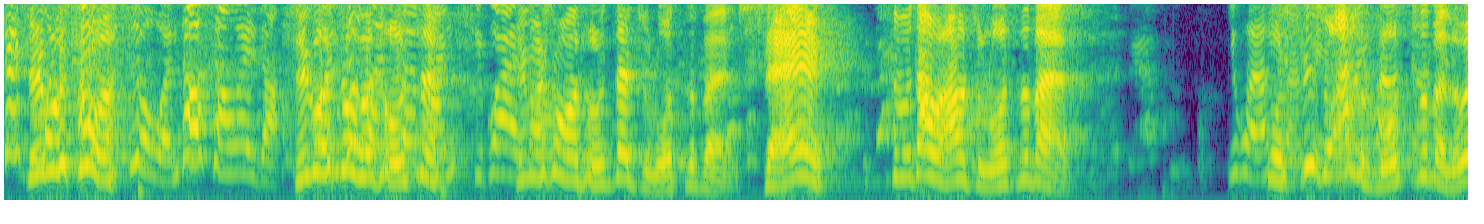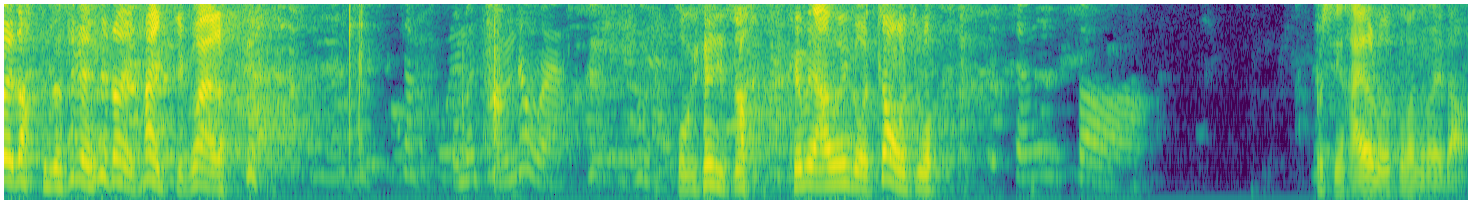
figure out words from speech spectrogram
但是结果是我我是有闻到香味的，结果是我们同事蛮奇怪的。结果是我们同事在煮螺蛳粉，谁这么大晚上煮螺蛳粉？一会儿我是说，哎，选品螺蛳粉的味道，我这个味道也太奇怪了。我们藏着闻，我跟你说，可不可以拿东西给我罩住？不行，还有螺蛳粉的味道。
